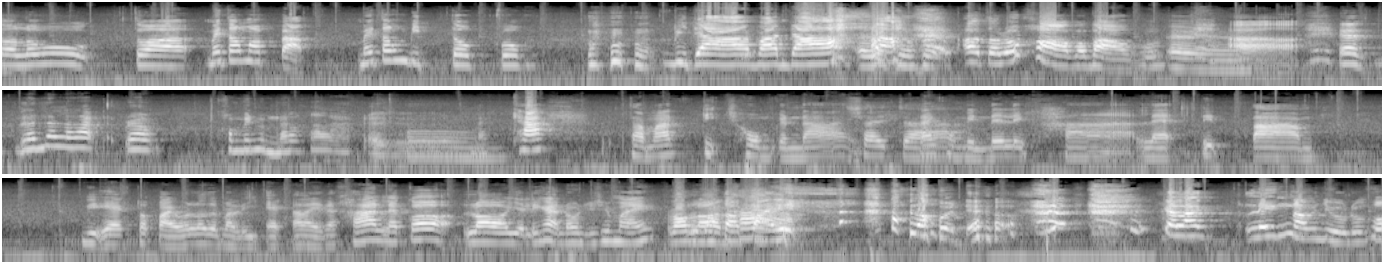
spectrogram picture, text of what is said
ตัวลูก ตัวไม่ต้องมาแบบไม่ต้องบิดตัวตัวบิดาบารดาเออเอาตัวลูกคอเบาๆเอออ่าแบบแล้วน่ารักเราคอมเมนต์แบบน่ารักน่ารักเอออมนะคะสามารถติชมกันได้ใช่จ้าได้คอมเมนต์ได้เลยค่ะ และติดตาม react ต่อไปว่าเราจะมา react อะไรนะคะ แล้วก็รออย่าเล่นกับนนท์อยู่ใช่ไหมรอก่อนต่อไปค่ะรอเหมือนเดิมกำลัง เล่งนำอยู่ทุกค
